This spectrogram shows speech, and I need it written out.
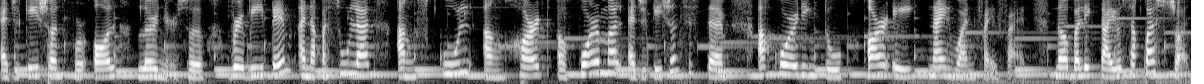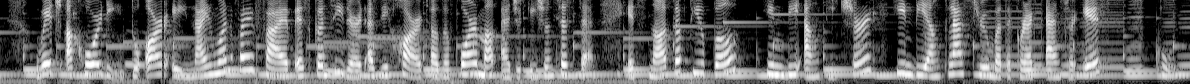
education for all learners. So, verbatim, ang nakasulat, ang school, ang heart of formal education system according to RA 9155. Now, balik tayo sa question, which according to RA 9155 is considered as the heart of the formal education system. It's not the pupil, hindi ang teacher, hindi ang classroom, but the correct answer is school.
